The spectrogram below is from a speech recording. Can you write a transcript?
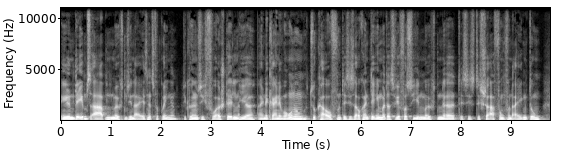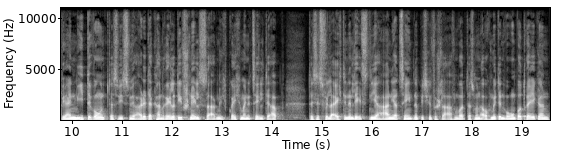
ihren Lebensabend möchten sie in Eisnetz verbringen. Sie können sich vorstellen, hier eine kleine Wohnung zu kaufen. Das ist auch ein Thema, das wir forcieren möchten. Äh, das ist die Schaffung von Eigentum. Wer in Miete wohnt, das wissen wir alle, der kann relativ schnell sagen, ich breche meine Zelte ab dass es vielleicht in den letzten Jahren, Jahrzehnten ein bisschen verschlafen war, dass man auch mit den Wohnbauträgern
